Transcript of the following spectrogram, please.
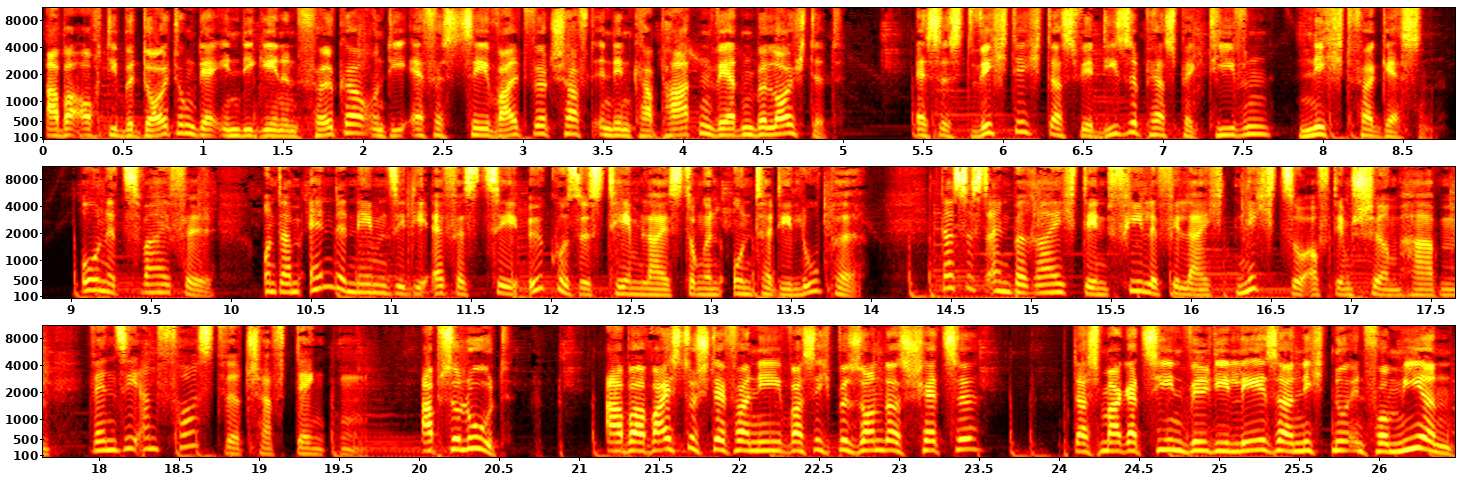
Aber auch die Bedeutung der indigenen Völker und die FSC-Waldwirtschaft in den Karpaten werden beleuchtet. Es ist wichtig, dass wir diese Perspektiven nicht vergessen. Ohne Zweifel. Und am Ende nehmen Sie die FSC-Ökosystemleistungen unter die Lupe. Das ist ein Bereich, den viele vielleicht nicht so auf dem Schirm haben, wenn sie an Forstwirtschaft denken. Absolut. Aber weißt du, Stefanie, was ich besonders schätze? Das Magazin will die Leser nicht nur informieren,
